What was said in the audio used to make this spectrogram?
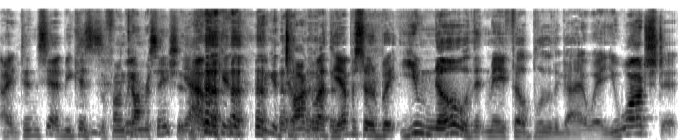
I didn't see that because it's a fun we- conversation. yeah we can we can talk about the episode but you know that Mayfeld blew the guy away you watched it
